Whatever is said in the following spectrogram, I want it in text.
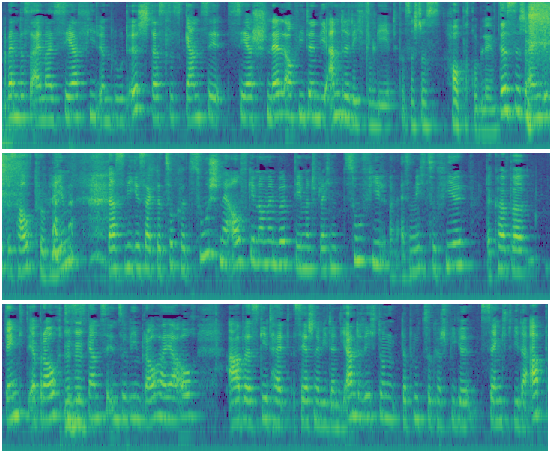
wenn das einmal sehr viel im Blut ist, dass das Ganze sehr schnell auch wieder in die andere Richtung geht. Das ist das Hauptproblem. Das ist eigentlich das Hauptproblem, dass, wie gesagt, der Zucker zu schnell aufgenommen wird, dementsprechend zu viel, also nicht zu viel, der Körper denkt, er braucht dieses mhm. ganze Insulin, braucht er ja auch, aber es geht halt sehr schnell wieder in die andere Richtung, der Blutzuckerspiegel senkt wieder ab,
